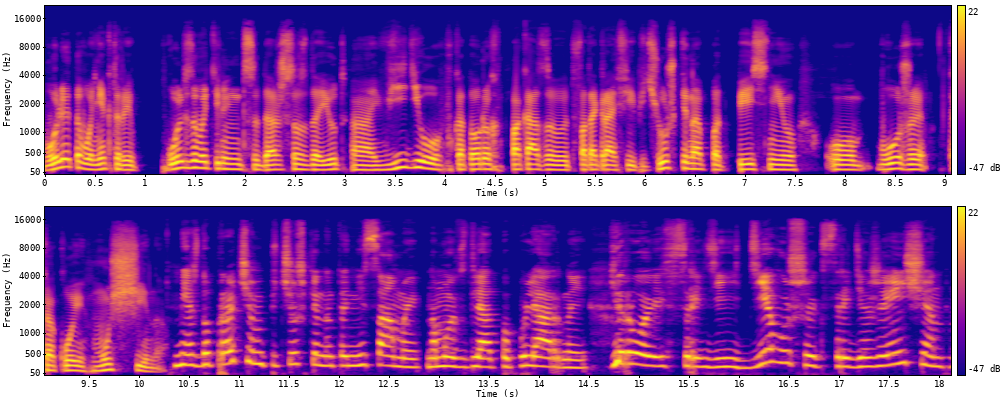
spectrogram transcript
Более того, некоторые пользовательницы даже создают а, видео, в которых показывают фотографии Печушкина под песню «О боже, какой мужчина». Между прочим, Печушкин это не самый, на мой взгляд, популярный герой среди девушек, среди женщин.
